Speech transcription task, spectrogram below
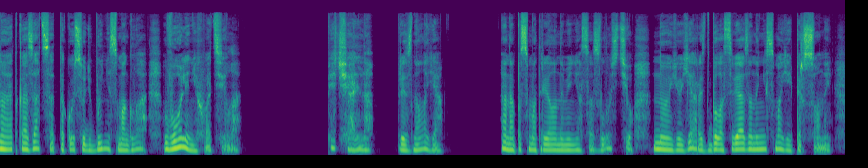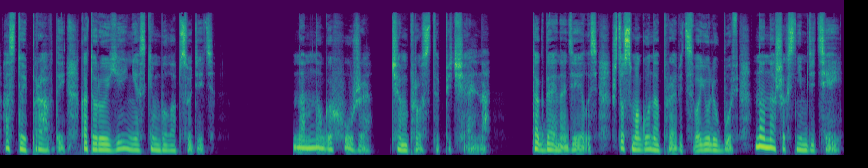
но и отказаться от такой судьбы не смогла, воли не хватило. Печально, признала я. Она посмотрела на меня со злостью, но ее ярость была связана не с моей персоной, а с той правдой, которую ей не с кем было обсудить. Намного хуже, чем просто печально. Тогда я надеялась, что смогу направить свою любовь на наших с ним детей.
